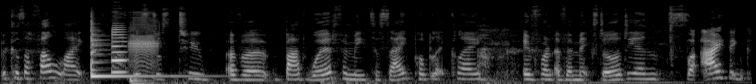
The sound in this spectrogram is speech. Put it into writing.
because I felt like it was just too of a bad word for me to say publicly oh in front of a mixed audience. But I think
